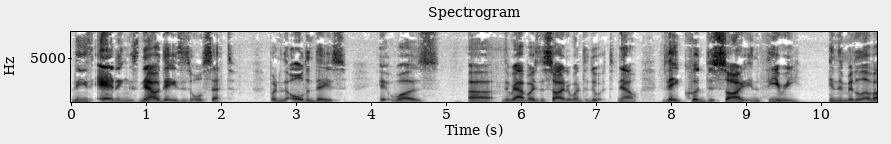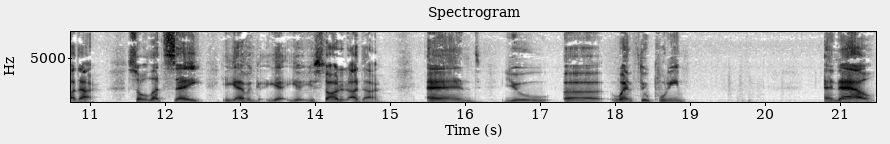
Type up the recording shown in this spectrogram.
these addings nowadays is all set, but in the olden days, it was uh, the rabbis decided when to do it. Now they could decide in theory in the middle of Adar. So let's say you have a, you started Adar, and you uh, went through Purim, and now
